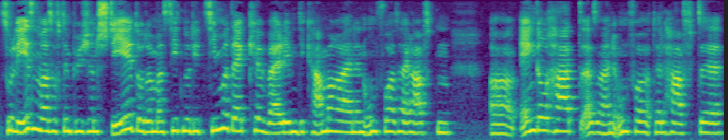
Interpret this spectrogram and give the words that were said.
zu lesen, was auf den Büchern steht, oder man sieht nur die Zimmerdecke, weil eben die Kamera einen unvorteilhaften äh, Engel hat, also eine unvorteilhafte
